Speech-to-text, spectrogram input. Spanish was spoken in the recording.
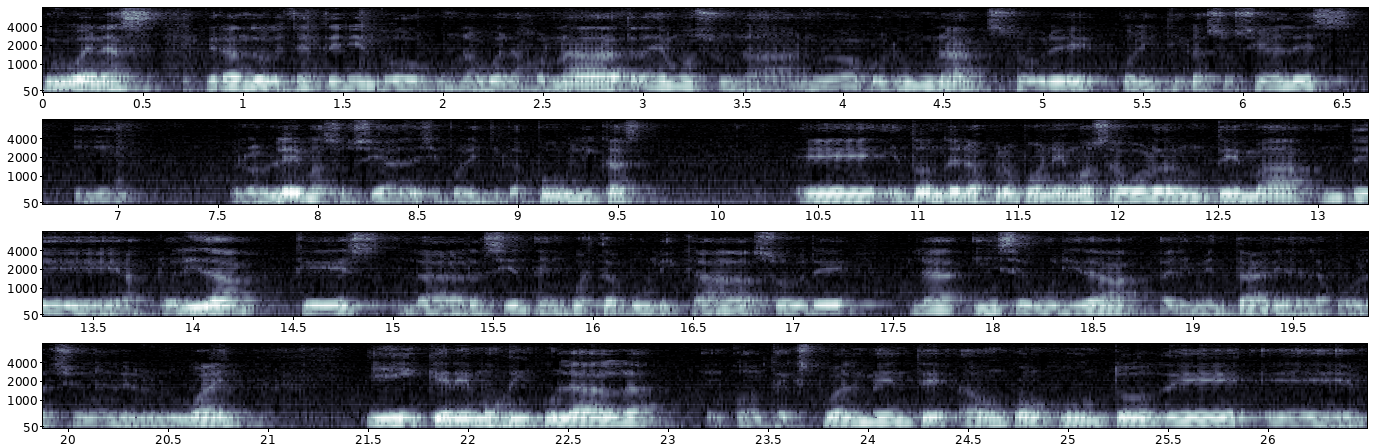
Muy buenas, esperando que estén teniendo una buena jornada. Traemos una nueva columna sobre políticas sociales y problemas sociales y políticas públicas, eh, donde nos proponemos abordar un tema de actualidad, que es la reciente encuesta publicada sobre la inseguridad alimentaria de la población en el Uruguay, y queremos vincularla eh, contextualmente a un conjunto de, eh,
